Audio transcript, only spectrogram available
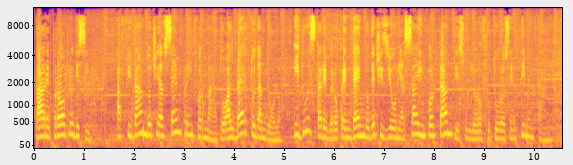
pare proprio di sì. Affidandoci al sempre informato Alberto Dandolo, i due starebbero prendendo decisioni assai importanti sul loro futuro sentimentale.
